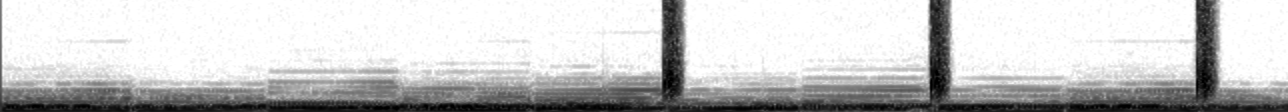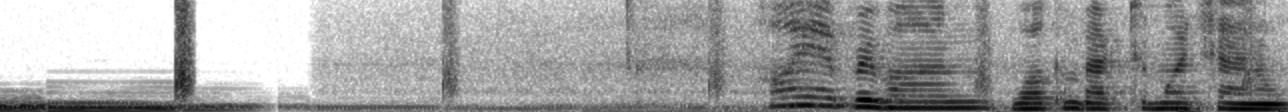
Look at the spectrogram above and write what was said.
Hi everyone, welcome back to my channel.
